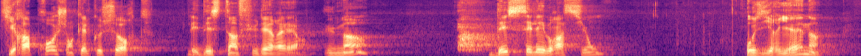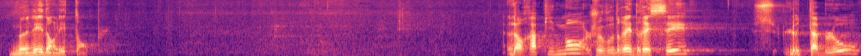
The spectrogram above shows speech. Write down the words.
qui rapprochent en quelque sorte les destins funéraires humains des célébrations osiriennes menées dans les temples. Alors rapidement, je voudrais dresser le tableau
